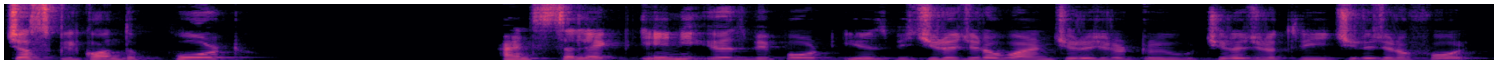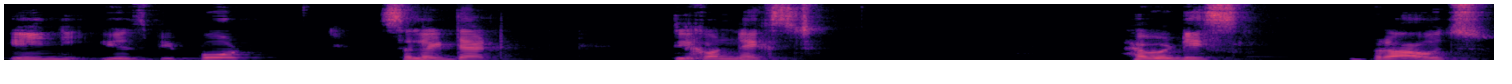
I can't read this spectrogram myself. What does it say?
Just click on the port and select any USB port USB 001, 002, 003, 004 any USB port. Select that. Click on next. Have a disk browse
